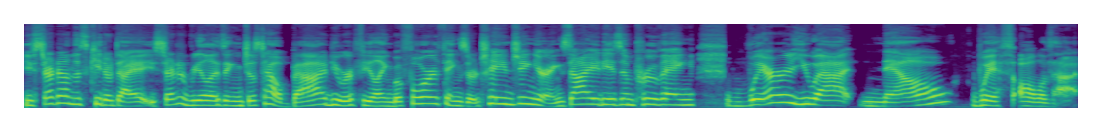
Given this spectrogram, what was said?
you started on this keto diet, you started realizing just how bad you were feeling before. Things are changing, your anxiety is improving. Where are you at now with all of that?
